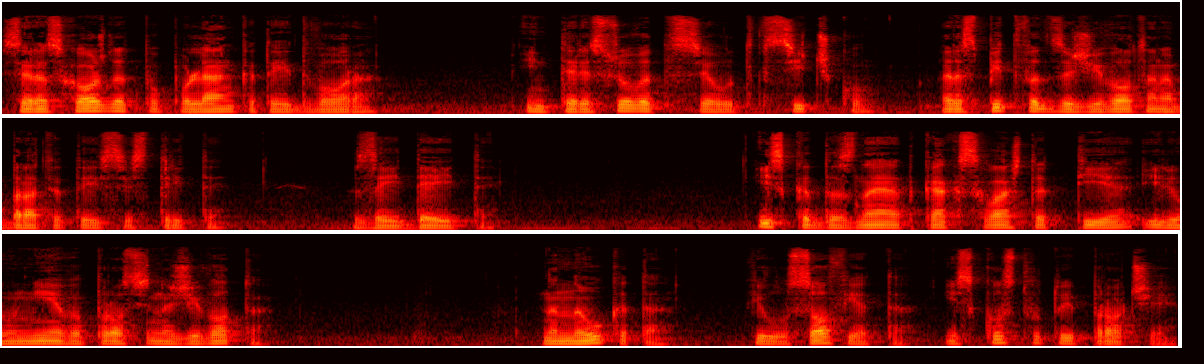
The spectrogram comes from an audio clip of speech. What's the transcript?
се разхождат по полянката и двора, интересуват се от всичко, разпитват за живота на братята и сестрите, за идеите. Искат да знаят как схващат тия или уния въпроси на живота – на науката, философията, изкуството и прочее.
